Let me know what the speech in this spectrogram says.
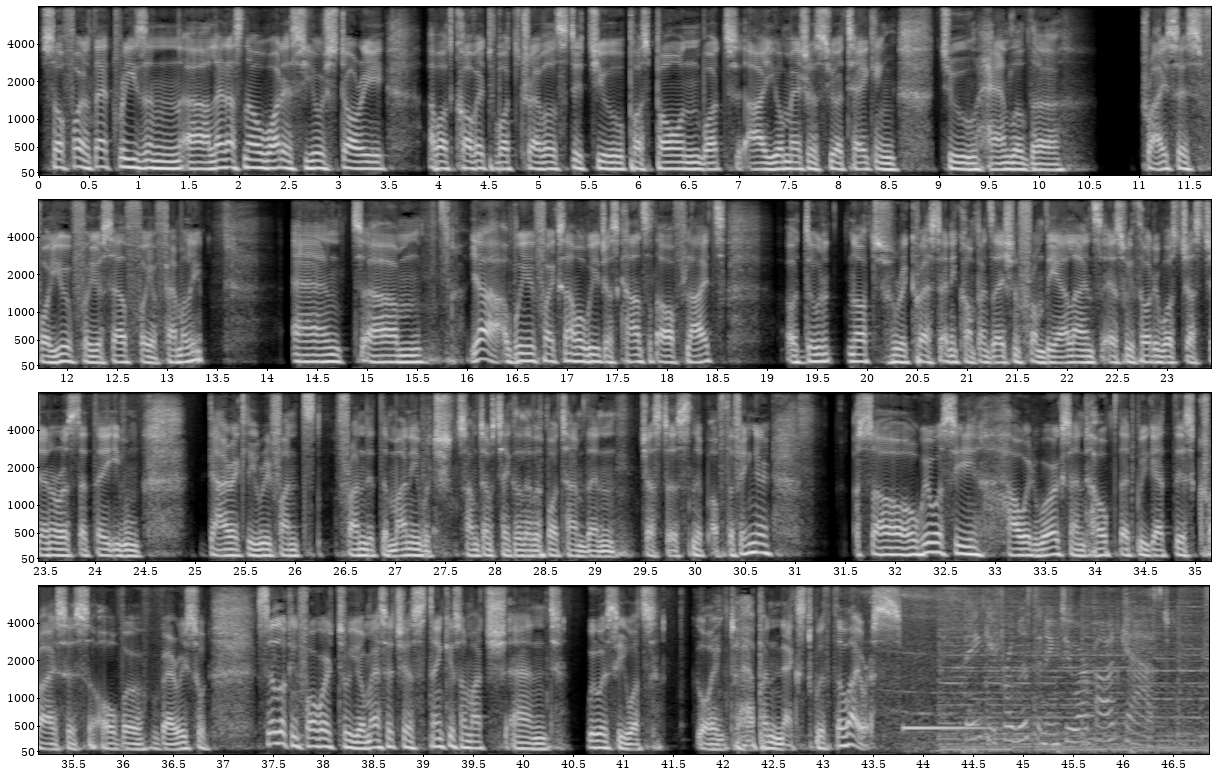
So for that reason, uh, let us know what is your story about COVID. What travels did you postpone? What are your measures you are taking to handle the crisis for you, for yourself, for your family? And um, yeah, we, for example, we just canceled our flights. Uh, do not request any compensation from the airlines, as we thought it was just generous that they even directly refund funded the money, which sometimes takes a little bit more time than just a snip of the finger. So we will see how it works and hope that we get this crisis over very soon. Still looking forward to your messages. Thank you so much, and we will see what's going to happen next with the virus. Thank you for listening to our podcast,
